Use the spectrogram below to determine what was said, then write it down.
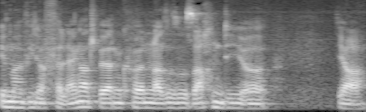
immer wieder verlängert werden können. Also so Sachen, die äh, ja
